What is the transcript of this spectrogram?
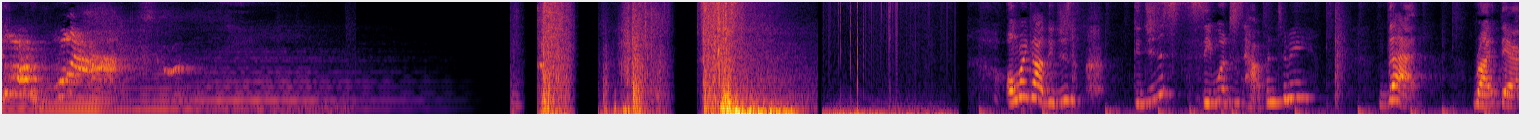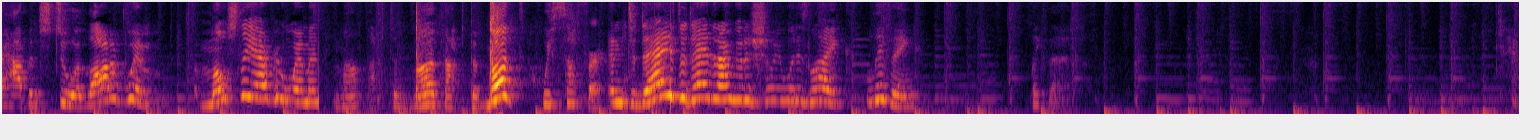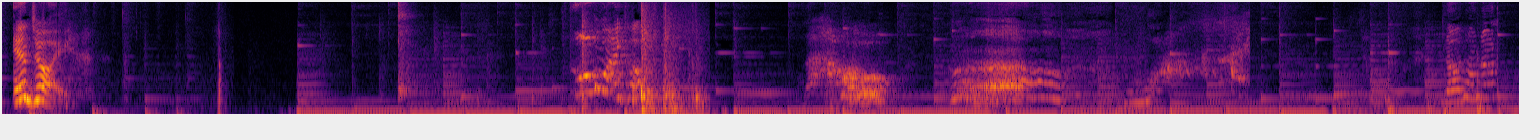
god! Oh my god, did you just, did you just see what just happened to me? That right there happens to a lot of women, mostly every woman. Month after month after month, we suffer. And today is the day that I'm gonna show you what it's like living like that. Enjoy! Oh my god! No! Why? No, no, no.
